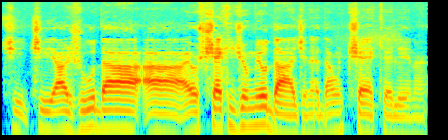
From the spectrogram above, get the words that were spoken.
te, te ajuda a, a, É o cheque de humildade, né? Dá um check ali, né?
